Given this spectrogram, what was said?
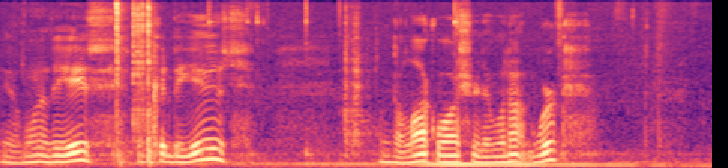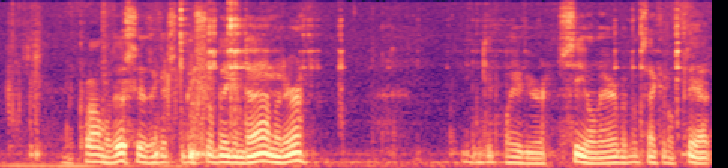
We have one of these that could be used. A lock washer that will not work. The problem with this is it gets to be so big in diameter. You can get away with your seal there, but it looks like it'll fit.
